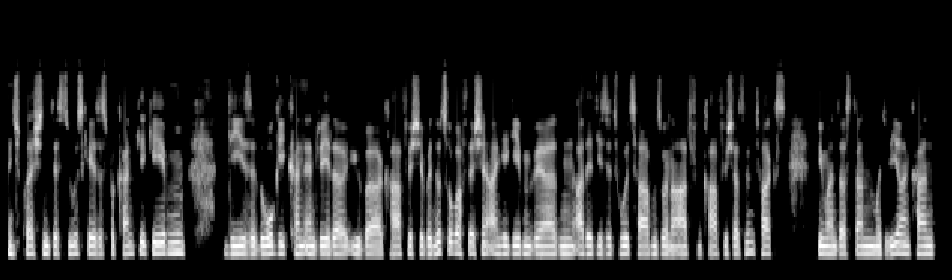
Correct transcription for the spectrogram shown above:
entsprechend des Use Cases bekannt gegeben. Diese Logik kann entweder über grafische Benutzeroberfläche eingegeben werden. Alle diese Tools haben so eine Art von grafischer Syntax, wie man das dann motivieren kann.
